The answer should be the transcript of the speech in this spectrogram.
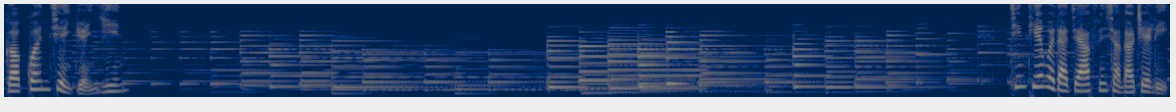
个关键原因。今天为大家分享到这里，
